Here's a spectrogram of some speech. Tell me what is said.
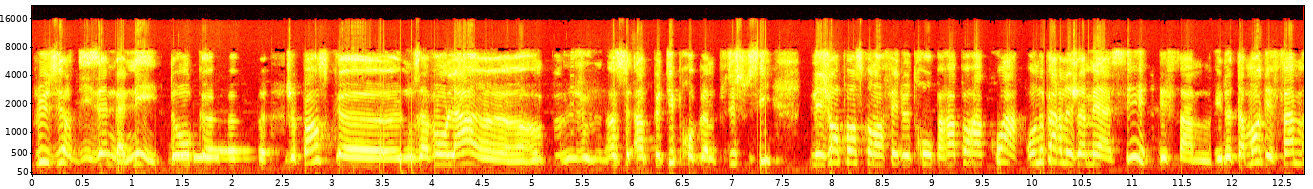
plusieurs dizaines d'années? Donc, euh, je pense que nous avons là un, un petit problème, un petit souci. Les gens pensent qu'on en fait de trop. Par rapport à quoi? On ne parle jamais assez des femmes, et notamment des femmes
